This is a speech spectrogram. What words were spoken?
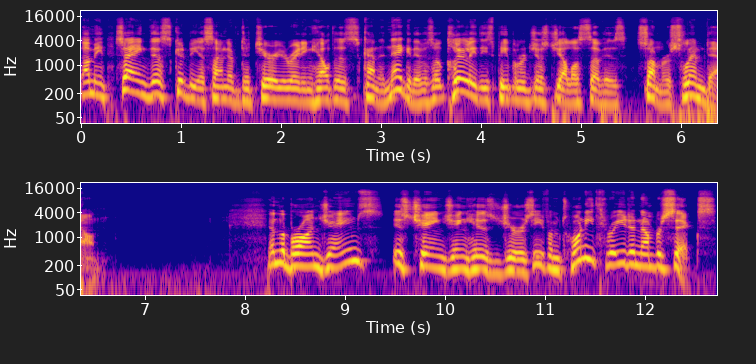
I mean, saying this could be a sign of deteriorating health is kind of negative, so clearly these people are just jealous of his summer slim down. And LeBron James is changing his jersey from 23 to number 6.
